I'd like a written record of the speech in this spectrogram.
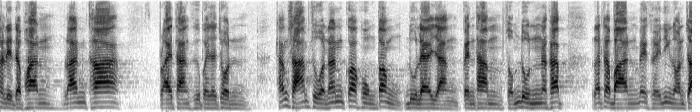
ผลิตภัณฑ์ ร้านค้า ปลายทางคือประชาชน ทั้ง 3 ส่วนนั้นก็คงต้องดูแลอย่างเป็นธรรมสมดุลนะครับ รัฐบาลไม่เคยนิ่งนอนใจ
